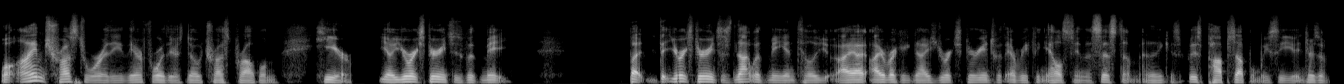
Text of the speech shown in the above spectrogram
Well, I'm trustworthy, therefore there's no trust problem here. You know, your experience is with me but that your experience is not with me until you, I, I recognize your experience with everything else in the system. And I think this pops up when we see in terms of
